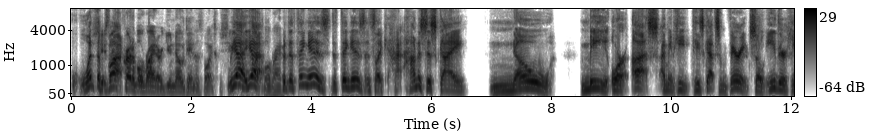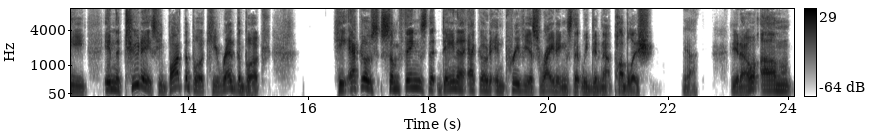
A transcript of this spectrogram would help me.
What the she's an fuck? incredible writer. You know Dana's voice she's Yeah, yeah. incredible writer. But the thing is, the thing is, it's like, how, how does this guy know me or us? I mean, he he's got some very so either he in the two days he bought the book, he read the book, he echoes some things that Dana echoed in previous writings that we did not publish. Yeah. You know, um,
